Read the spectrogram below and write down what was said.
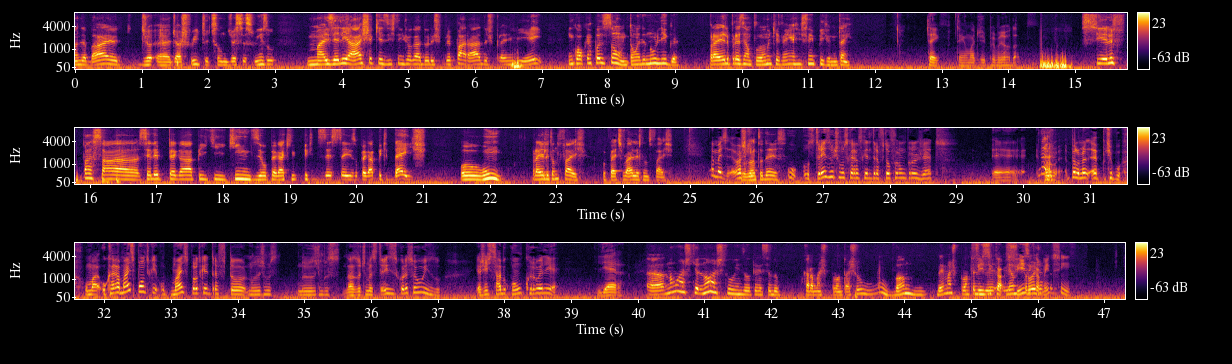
Jo- eh, Josh Richardson, Justice Winslow, mas ele acha que existem jogadores preparados para NBA em qualquer posição, então ele não liga. Pra ele, por exemplo, ano que vem a gente tem pique, não tem? Tem, tem uma de primeira rodada. Se ele passar, se ele pegar pique 15 ou pegar pique 16 ou pegar pique 10 ou 1, pra ele tanto faz. O Pat Riley tanto faz. É, mas eu acho que é o- os três últimos caras que ele draftou foram projetos. É, Pelo, pelo menos, é tipo, uma- o cara mais pronto que, o mais pronto que ele draftou nos últimos, nos últimos, nas últimas três escolhas foi o Winslow. E a gente sabe o quão cru ele é. Ele era. É, não acho que não acho que o Winslow tenha sido o cara mais pronto. Acho o o Bam bem mais pronto. Ele, Fisica- ele fisicamente, sim.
